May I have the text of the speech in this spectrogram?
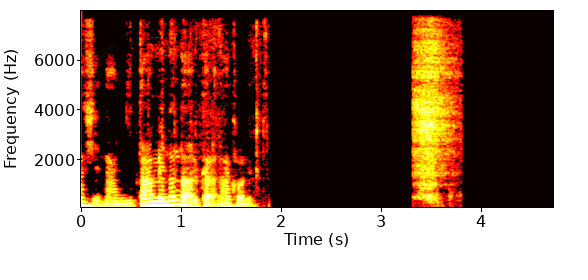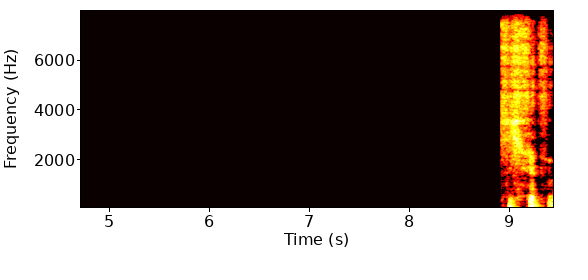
マジでな、2ターン目なんだあるからな、これ。施設。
